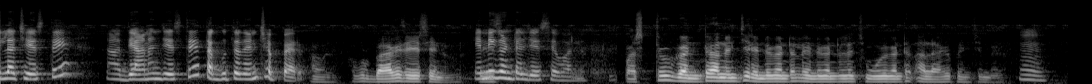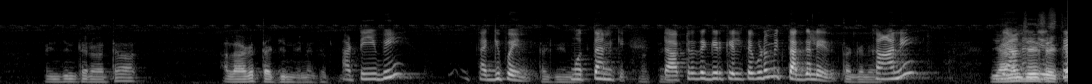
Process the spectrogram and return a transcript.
ఇలా చేస్తే ధ్యానం చేస్తే తగ్గుతుందని చెప్పారు. అప్పుడు బాగా చేసాను. ఎన్ని గంటలు చేసేవాళ్ళు? ఫస్ట్ గంట నుంచి రెండు గంటలు రెండు గంటల నుంచి మూడు గంటలు అలాగే పెంచాం మేడం. పెంచిన తర్వాత అలాగే తగ్గింది ఆ టీబీ తగ్గిపోయింది. మొత్తానికి. డాక్టర్ దగ్గరికి వెళ్తే కూడా మీకు తగ్గలేదు. కానీ ధ్యానం చేసాక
